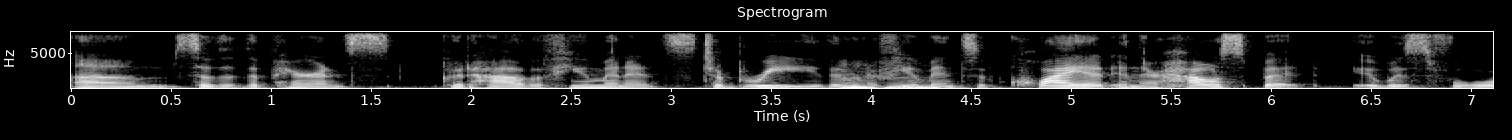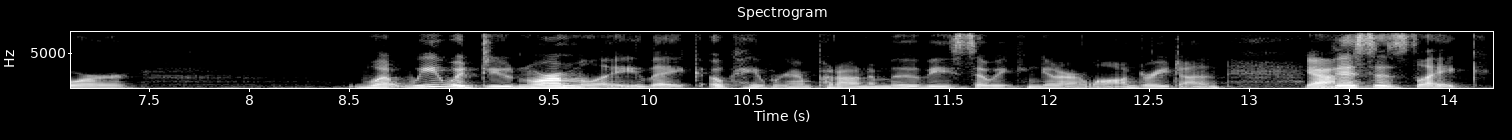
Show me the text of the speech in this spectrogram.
um, so that the parents could have a few minutes to breathe and a few Mm-hmm. minutes of quiet in their house, but it was for what we would do normally like okay we're going to put on a movie so we can get our laundry done Yeah. this is like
